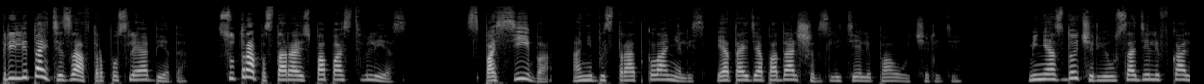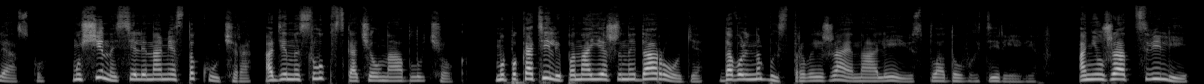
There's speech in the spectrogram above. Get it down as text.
Прилетайте завтра после обеда. С утра постараюсь попасть в лес. Спасибо. Они быстро откланялись и, отойдя подальше, взлетели по очереди. Меня с дочерью усадили в коляску. Мужчины сели на место кучера. Один из слуг вскочил на облучок. Мы покатили по наезженной дороге, довольно быстро выезжая на аллею из плодовых деревьев. Они уже отцвели,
